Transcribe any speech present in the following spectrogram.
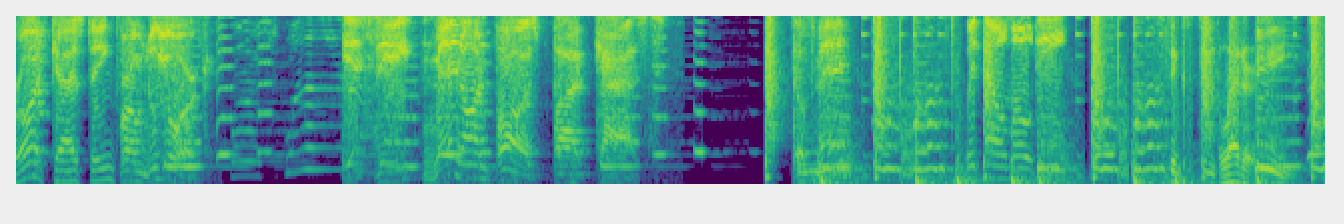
Broadcasting from New York. It's the Men on Pause podcast. The Men with Elmo LMOD 16th letter. E.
